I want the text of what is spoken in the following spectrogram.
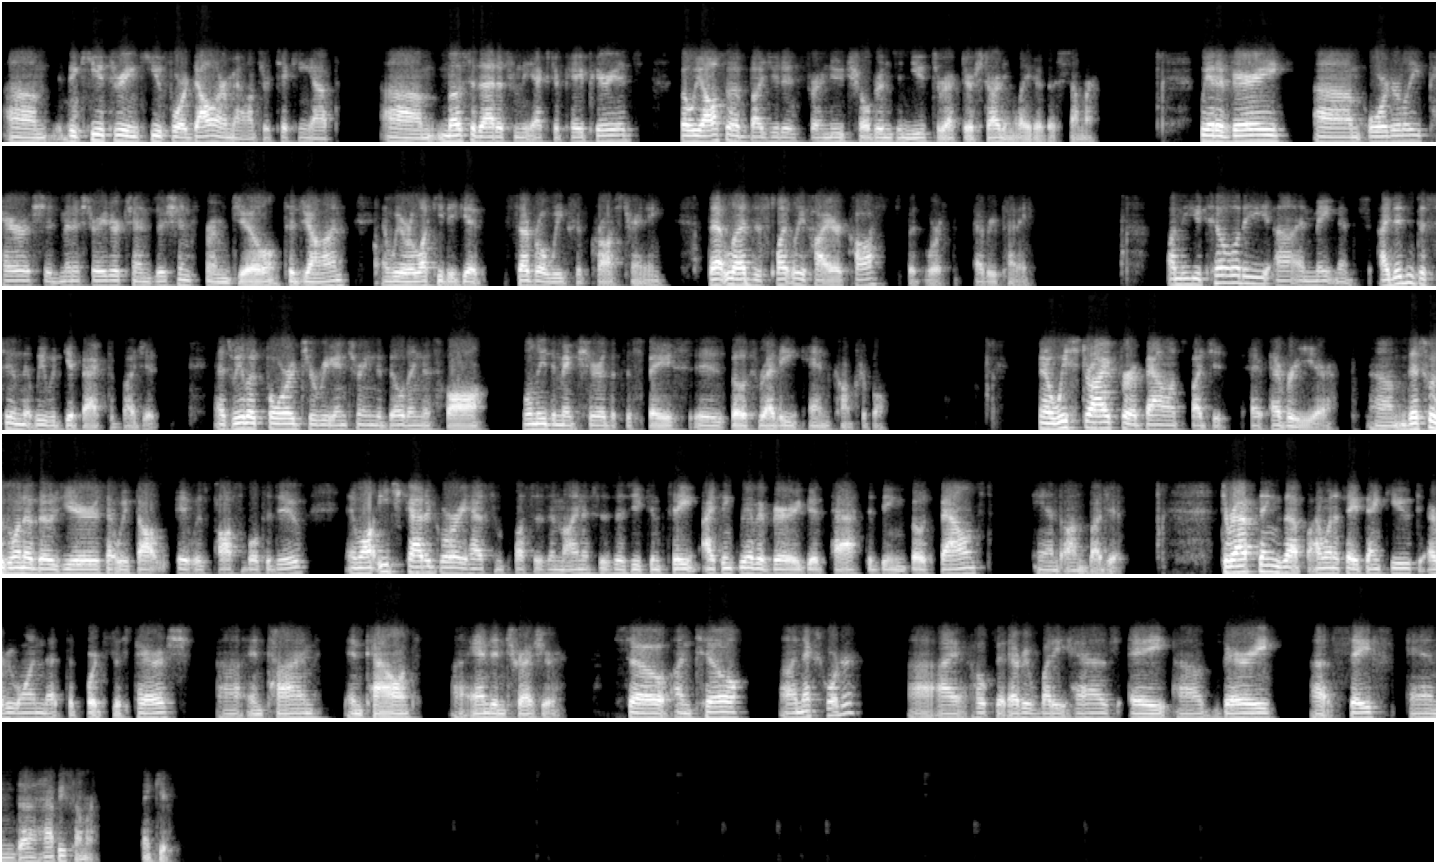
Um, the Q3 and Q4 dollar amounts are ticking up. Um, most of that is from the extra pay periods, but we also have budgeted for a new children's and youth director starting later this summer. We had a very um, orderly parish administrator transition from Jill to John, and we were lucky to get several weeks of cross training. That led to slightly higher costs, but worth every penny. On the utility uh, and maintenance, I didn't assume that we would get back to budget. As we look forward to re-entering the building this fall, we'll need to make sure that the space is both ready and comfortable. You know, we strive for a balanced budget every year. Um, this was one of those years that we thought it was possible to do. And while each category has some pluses and minuses, as you can see, I think we have a very good path to being both balanced and on budget. To wrap things up, I want to say thank you to everyone that supports this parish uh, in time, in talent, uh, and in treasure. So until uh, next quarter, uh, I hope that everybody has a uh, very uh, safe and uh, happy summer. Thank you.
